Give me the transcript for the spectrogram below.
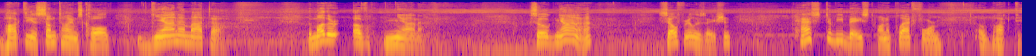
Bhakti is sometimes called Jnana Mata, the mother of Jnana. So Jnana, self-realization, has to be based on a platform of Bhakti.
